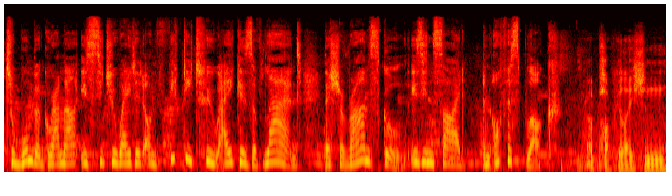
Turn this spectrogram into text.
Toowoomba Grammar is situated on 52 acres of land. The Shri Ram School is inside an office block. A population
